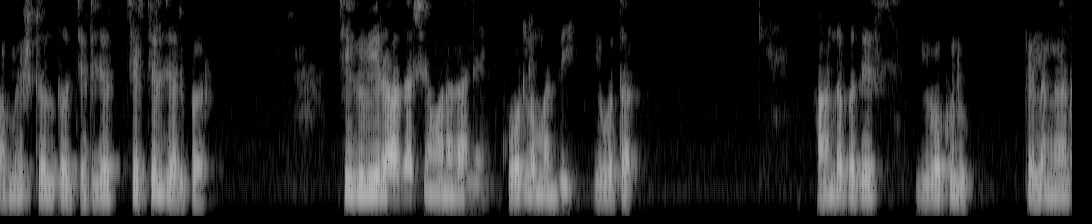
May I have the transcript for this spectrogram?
కమ్యూనిస్టులతో చర్చ చర్చలు జరిపారు. చెగువీర ఆదర్శం అనగానే కోట్ల మంది యువత ఆంధ్రప్రదేశ్ యువకులు తెలంగాణ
